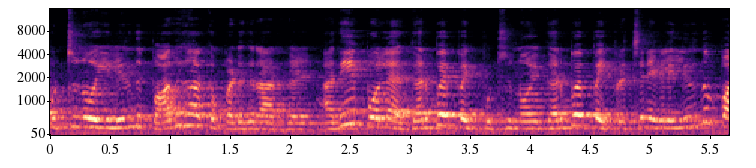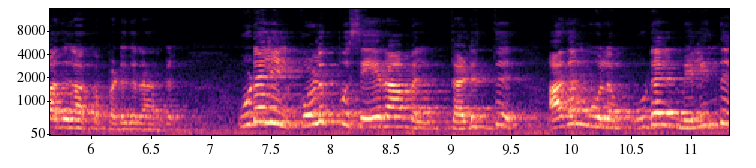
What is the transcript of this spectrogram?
புற்றுநோயிலிருந்து பாதுகாக்கப்படுகிறார்கள். அதே போல கர்ப்பப்பை புற்றுநோய் கர்ப்பப்பை பிரச்சனைகளிலிருந்தும் பாதுகாக்கப்படுகிறார்கள். உடலில் கொழுப்பு சேராமல் தடுத்து அதன் மூலம் உடல் மெலிந்து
